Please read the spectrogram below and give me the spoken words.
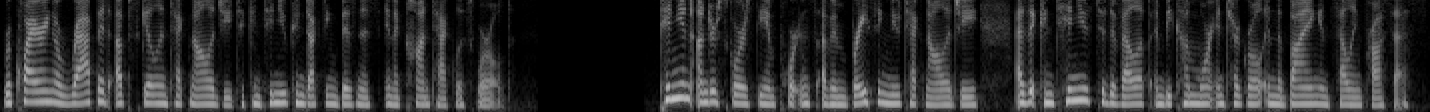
requiring a rapid upskill in technology to continue conducting business in a contactless world. Pinion underscores the importance of embracing new technology as it continues to develop and become more integral in the buying and selling process.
